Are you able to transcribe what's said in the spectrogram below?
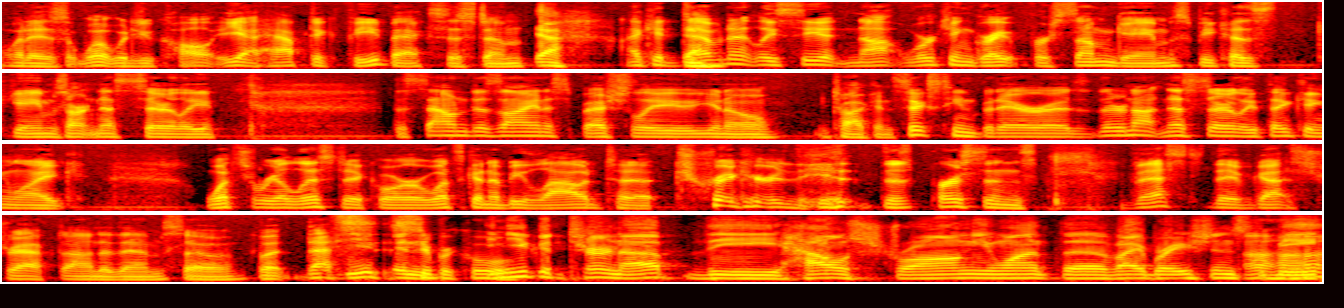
What is what would you call it? Yeah, haptic feedback system. Yeah. I could Yeah. definitely see it not working great for some games because games aren't necessarily the sound design, especially you know you're talking 16-bit eras. They're not necessarily thinking like what's realistic or what's going to be loud to trigger the, this person's vest they've got strapped onto them. So, but that's can- super cool. and you could turn up the how strong you want the vibrations to Uh-huh. be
